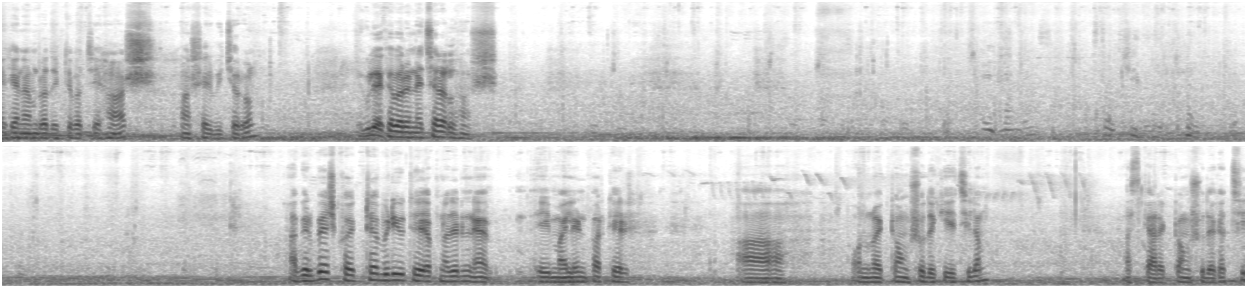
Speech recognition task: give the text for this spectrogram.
এখানে আমরা দেখতে পাচ্ছি হাঁস, হাঁসের বিচরণ। এগুলো একেবারে ন্যাচারাল হাঁস। Eight Mondays. আগের বেশ কয়েকটা ভিডিওতে আপনাদের এই মাইল্যান্ড পার্কের অন্য একটা অংশ দেখিয়েছিলাম। আজকে আরেকটা অংশ দেখাচ্ছি।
